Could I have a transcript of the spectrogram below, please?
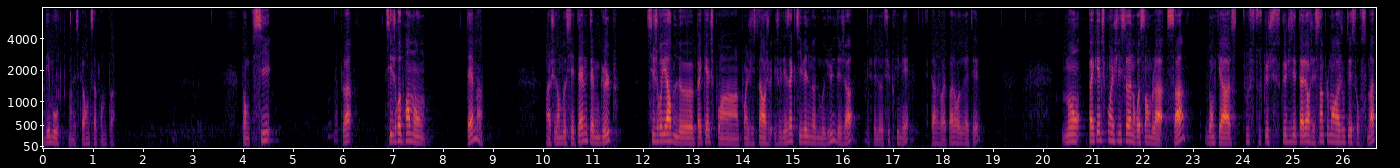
Démo, en espérant que ça ne plante pas. Donc si, si je reprends mon thème, je suis dans le dossier thème, thème gulp, si je regarde le package.json, je, vais désactiver le node module déjà, je vais le supprimer, j'espère que je n'aurai pas à le regretter. Mon package.json ressemble à ça. Donc il y a tout, ce, que, je disais tout à l'heure, j'ai simplement rajouté source map.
